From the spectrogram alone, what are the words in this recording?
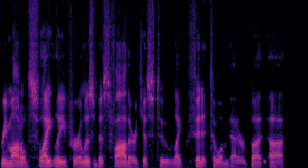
remodeled slightly for Elizabeth's father just to like fit it to him better. But uh,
